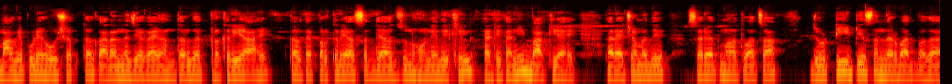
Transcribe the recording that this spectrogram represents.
मागे पुढे होऊ शकतं. कारण जे काही अंतर्गत प्रक्रिया आहे तर त्या प्रक्रिया सध्या अजून होणे देखील या ठिकाणी बाकी आहे. तर याच्यामध्ये सर्वात महत्त्वाचा जो टी ई टी संदर्भात बघा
